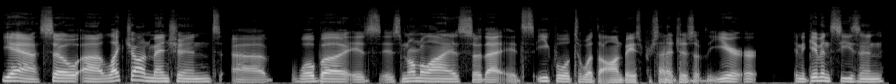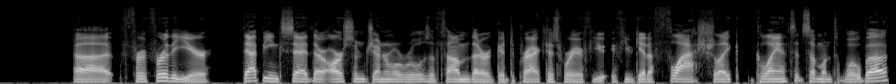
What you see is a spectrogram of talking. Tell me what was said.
Yeah. So, uh, like John mentioned, uh, WOBA is is normalized so that it's equal to what the on base percentages of the year er, in a given season uh, for for the year. That being said, there are some general rules of thumb that are good to practice. Where if you if you get a flash like glance at someone's WOBA,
